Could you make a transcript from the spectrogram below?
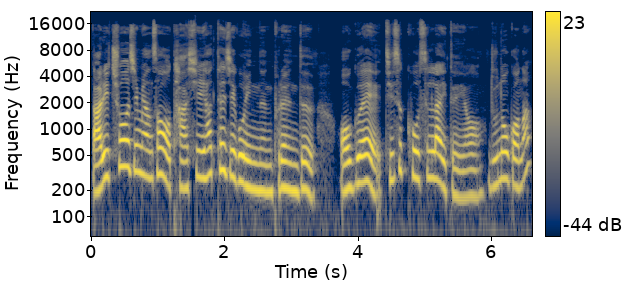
날이 추워지면서 다시 핫해지고 있는 브랜드 어그의 디스코 슬라이드예요. 눈 오거나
